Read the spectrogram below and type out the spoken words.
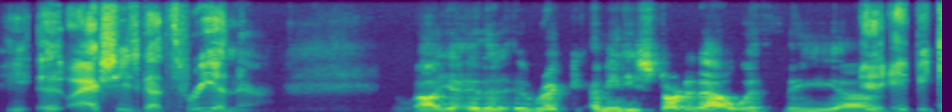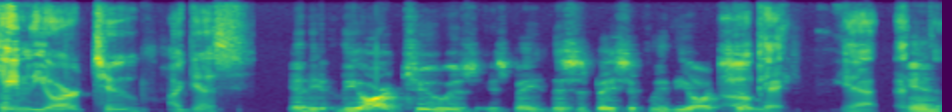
He uh, actually he's got three in there. Well, yeah, Rick. I mean, he started out with the. Um, it, it, became the R two, I guess. Yeah, the, the R two is is ba- this is basically the R two. Okay, yeah. In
